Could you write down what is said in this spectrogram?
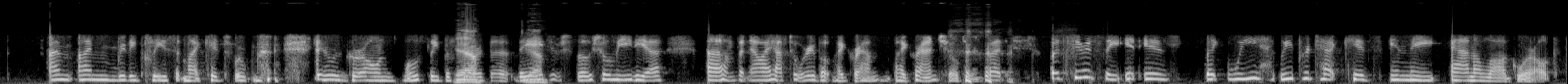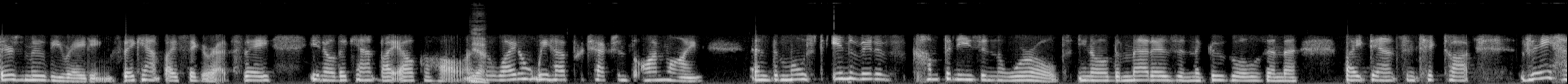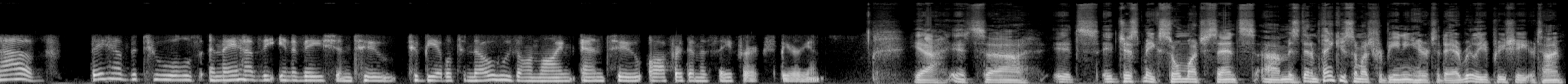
I'm I'm really pleased that my kids were they were grown mostly before yeah. the the yeah. age of social media, um, but now I have to worry about my grand my grandchildren. but but seriously, it is like we we protect kids in the analog world. There's movie ratings. They can't buy cigarettes. They you know they can't buy alcohol. And yeah. so why don't we have protections online? And the most innovative companies in the world, you know, the Metas and the Googles and the ByteDance and TikTok, they have they have the tools and they have the innovation to to be able to know who's online and to offer them a safer experience. Yeah, it's uh, it's it just makes so much sense. Um, Ms. Denham, thank you so much for being here today. I really appreciate your time.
